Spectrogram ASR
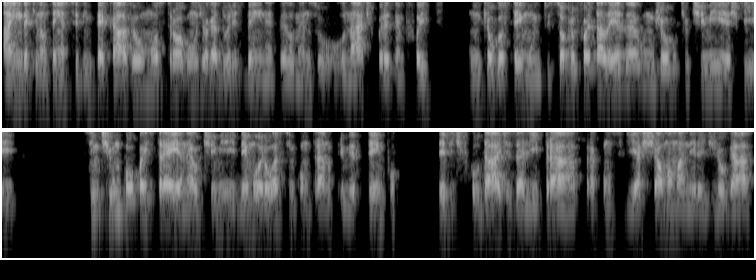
ainda que não tenha sido impecável, mostrou alguns jogadores bem, né? Pelo menos o, o Nath, por exemplo, foi um que eu gostei muito. E sobre o Fortaleza, um jogo que o time, acho que sentiu um pouco a estreia, né? O time demorou a se encontrar no primeiro tempo, teve dificuldades ali para conseguir achar uma maneira de jogar,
